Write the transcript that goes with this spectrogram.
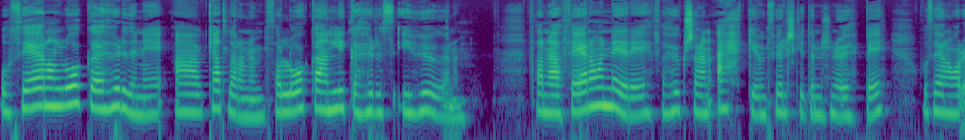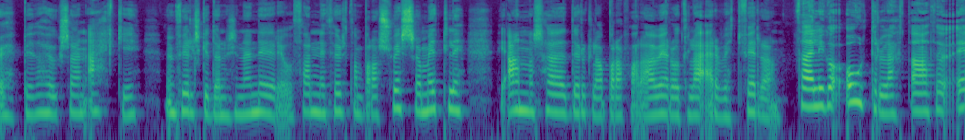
Og þegar hann lokaði hurðinni af kjallaranum þá lokaði hann líka hurð í huganum. Þannig að þegar hann var niðri þá hugsaði hann ekki um fjölskytunni sinna uppi og þegar hann var uppi þá hugsaði hann ekki um fjölskytunni sinna niðri og þannig þurfti hann bara að svissa á milli því annars hefði þetta örgulega bara farið að vera ótrúlega erfitt fyrir hann. Það er líka ótrúlegt að þau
